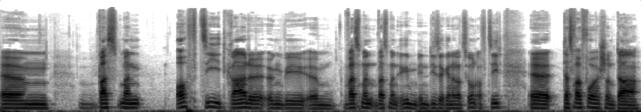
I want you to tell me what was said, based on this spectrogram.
ähm, was man oft sieht, gerade irgendwie, ähm, was man, was man eben in dieser Generation oft sieht, äh, das war vorher schon da.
